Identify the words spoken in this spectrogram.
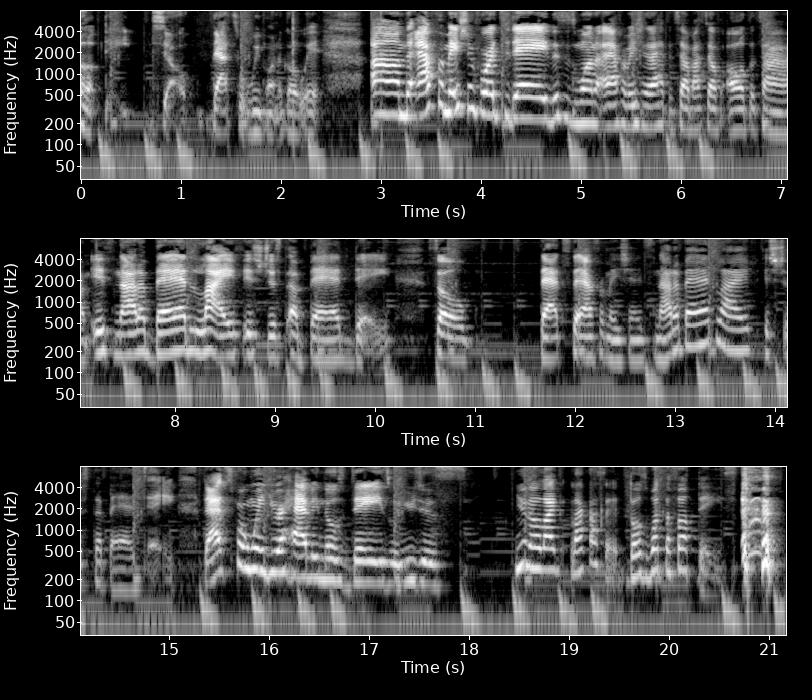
"Update." So that's what we're gonna go with. Um, the affirmation for today. This is one affirmation I have to tell myself all the time. It's not a bad life. It's just a bad day. So that's the affirmation. It's not a bad life, it's just a bad day. That's for when you're having those days where you just, you know, like like I said, those what the fuck days.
